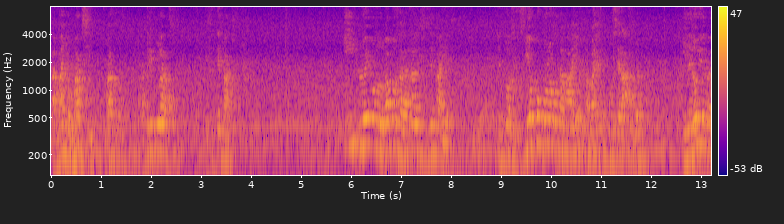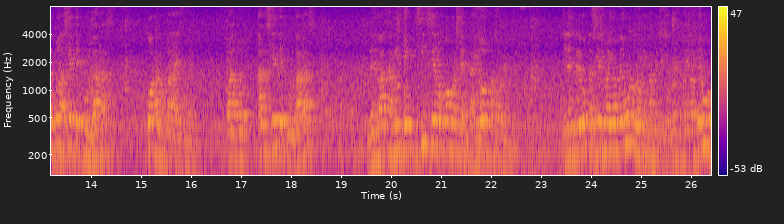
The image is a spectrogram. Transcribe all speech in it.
Tamaño máximo, más a triturarse. Ese T max. Y luego nos vamos al análisis de mallas entonces, si yo pongo una malla, una malla es como un cedazo, y le doy de abertura 7 pulgadas, córranlo para eso. Cuando dan 7 pulgadas, les va a salir XY 0,82 más o menos. Y les pregunta si es mayor de 1, lógicamente si es mayor de 1.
